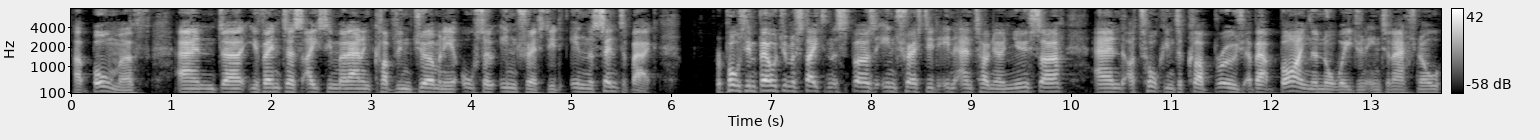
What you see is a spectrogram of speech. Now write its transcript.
at Bournemouth, and uh, Juventus, AC Milan, and clubs in Germany are also interested in the centre back. Reports in Belgium are stating that Spurs are interested in Antonio Nusa and are talking to Club Bruges about buying the Norwegian international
